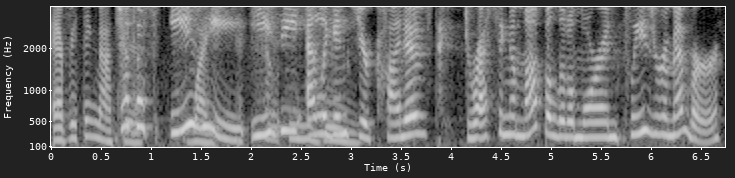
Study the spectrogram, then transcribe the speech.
Everything matches. Yeah, that's easy. It's so Easy elegance. You're kind of dressing them up a little more. And please remember,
